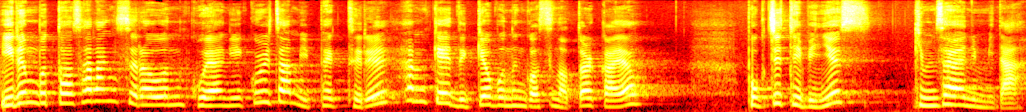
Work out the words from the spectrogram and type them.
이름부터 사랑스러운 고양이 꿀잠 이펙트를 함께 느껴보는 것은 어떨까요? 복지TV 뉴스 김서연입니다.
